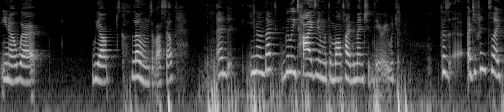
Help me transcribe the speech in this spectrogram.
You know, where we are clones of ourselves. And, you know, that really ties in with the multi dimension theory, which, because a different, like,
